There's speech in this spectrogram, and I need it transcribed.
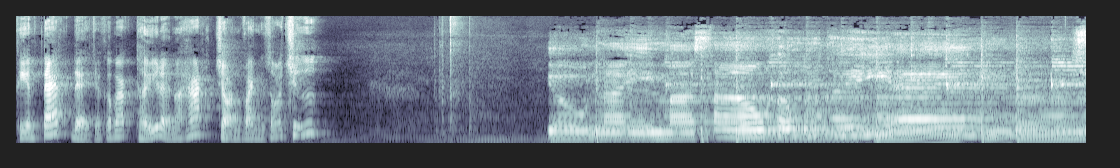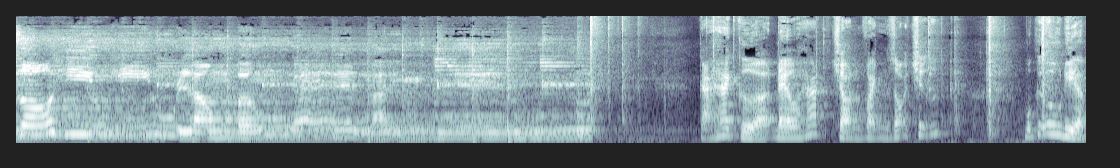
Khi em test để cho các bác thấy là nó hát tròn vành rõ chữ chiều nay mà sao không thấy em? Gió hiu hiu, lòng bỗng nghe lạnh thêm cả hai cửa đều hát tròn vành rõ chữ. Một cái ưu điểm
